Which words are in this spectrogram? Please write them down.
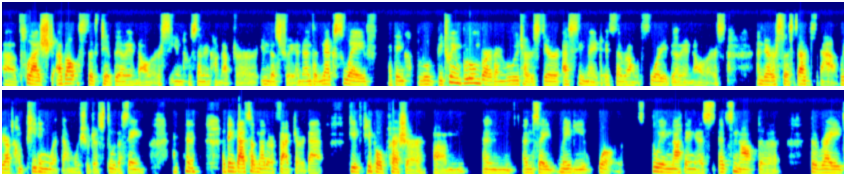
uh, pledged about $50 billion into semiconductor industry. And then the next wave, I think between Bloomberg and Reuters, their estimate is around $40 billion. And there's a sense that we are competing with them. We should just do the same. I think that's another factor that gives people pressure um, and and say maybe well doing nothing is it's not the the right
